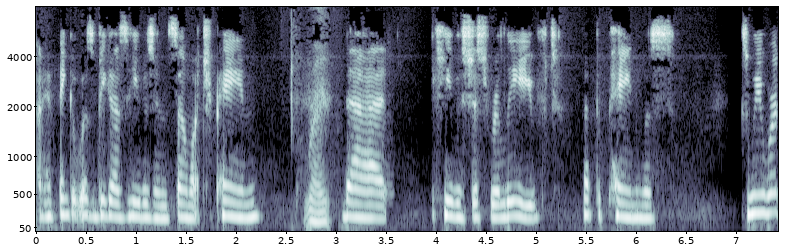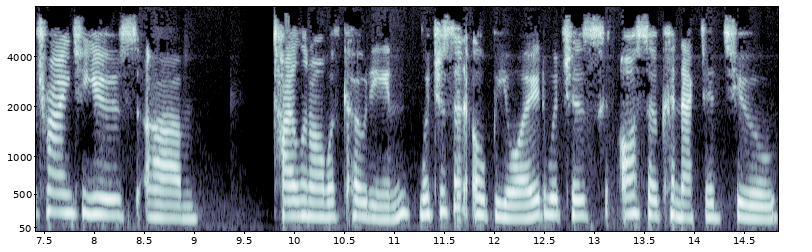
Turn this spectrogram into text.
I think it was because he was in so much pain Right. that he was just relieved that the pain was. Because we were trying to use um, Tylenol with codeine, which is an opioid, which is also connected to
